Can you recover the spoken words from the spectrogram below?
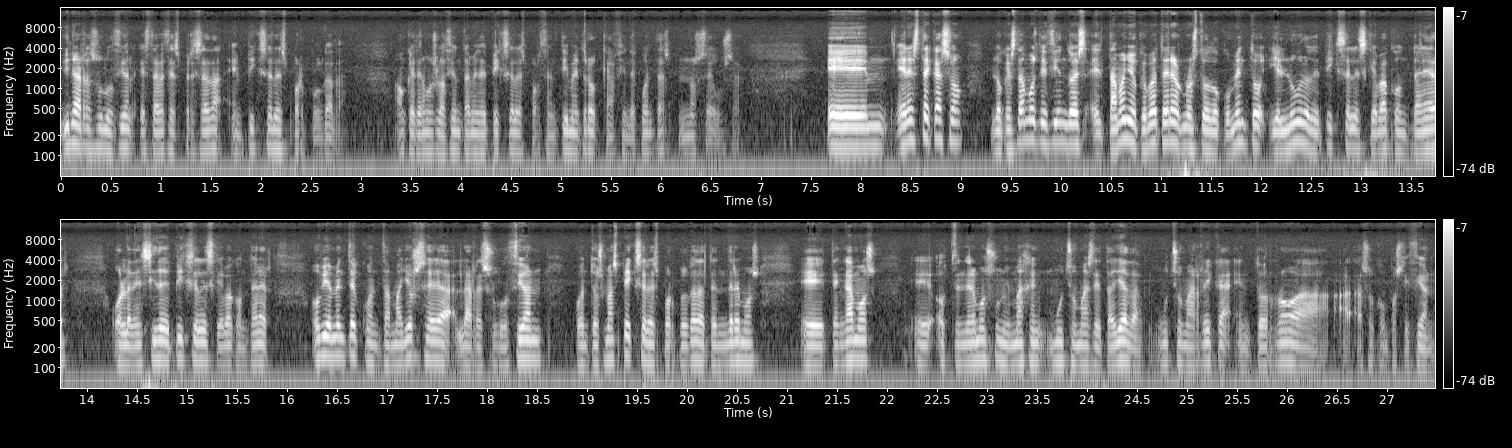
y una resolución esta vez expresada en píxeles por pulgada, aunque tenemos la opción también de píxeles por centímetro que a fin de cuentas no se usa. En este caso lo que estamos diciendo es el tamaño que va a tener nuestro documento y el número de píxeles que va a contener o la densidad de píxeles que va a contener. Obviamente cuanta mayor sea la resolución, cuantos más píxeles por pulgada tendremos, eh, tengamos, eh, obtendremos una imagen mucho más detallada, mucho más rica en torno a su composición.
